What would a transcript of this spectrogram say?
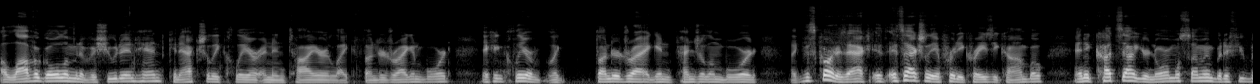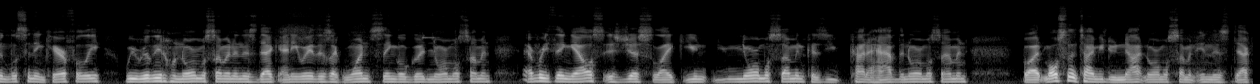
a Lava Golem and a Vishuda in hand can actually clear an entire, like, Thunder Dragon board. It can clear, like, Thunder Dragon, Pendulum board, like this card is actually it's actually a pretty crazy combo, and it cuts out your normal summon. But if you've been listening carefully, we really don't normal summon in this deck anyway. There's like one single good normal summon. Everything else is just like you, you normal summon because you kind of have the normal summon, but most of the time you do not normal summon in this deck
